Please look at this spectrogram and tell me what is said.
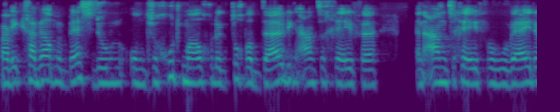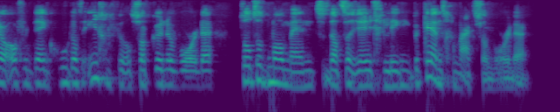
Maar ik ga wel mijn best doen om zo goed mogelijk toch wat duiding aan te geven en aan te geven hoe wij erover denken hoe dat ingevuld zou kunnen worden tot het moment dat de regeling bekendgemaakt zal worden.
